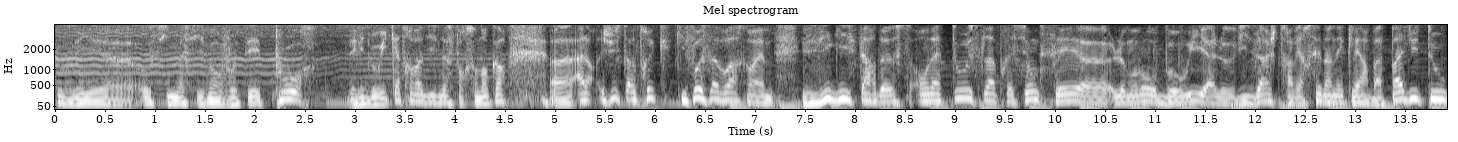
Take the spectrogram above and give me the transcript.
que vous ayez euh, aussi massivement voté pour David Bowie, 99% d'encore. Euh, alors, juste un truc qu'il faut savoir quand même. Ziggy Stardust, on a tous l'impression que c'est euh, le moment où Bowie a le visage traversé d'un éclair. Bah, pas du tout.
